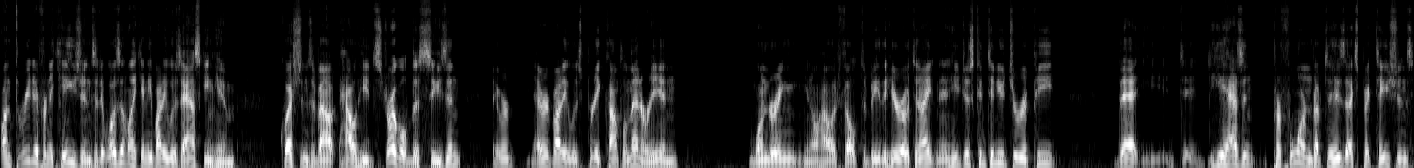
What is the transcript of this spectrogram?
on three different occasions, and it wasn't like anybody was asking him questions about how he'd struggled this season. They were everybody was pretty complimentary and wondering, you know, how it felt to be the hero tonight, and he just continued to repeat that he hasn't performed up to his expectations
